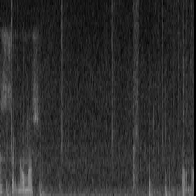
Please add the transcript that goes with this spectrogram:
Is this? No must. Oh no.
